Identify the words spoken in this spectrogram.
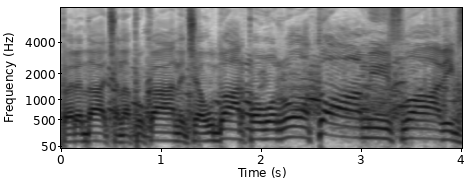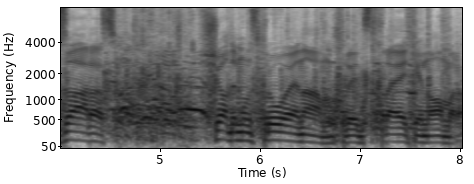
Передача на Пуканича. Удар по воротам. І Славік зараз. Що демонструє нам 33 номер.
